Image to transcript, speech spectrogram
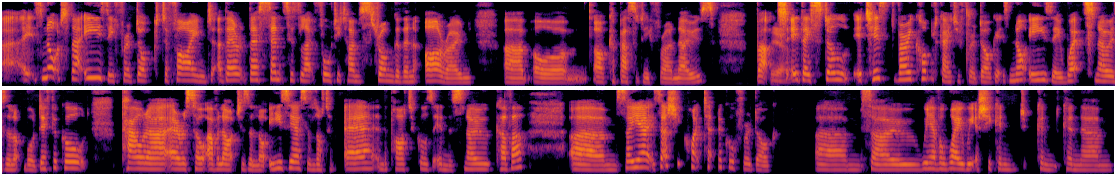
uh, it's not that easy for a dog to find. Uh, their their sense is like forty times stronger than our own, um, or um, our capacity for our nose but yeah. it, they still it is very complicated for a dog. It's not easy. Wet snow is a lot more difficult. Powder aerosol avalanche is a lot easier. So there's a lot of air in the particles in the snow cover. Um, so yeah it's actually quite technical for a dog. Um, so we have a way we actually can can can um,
